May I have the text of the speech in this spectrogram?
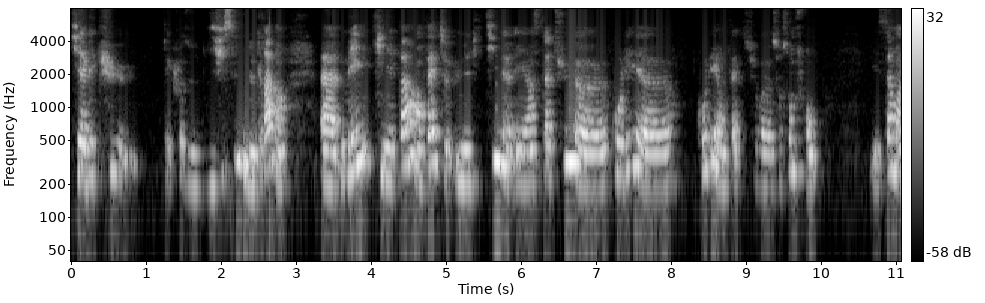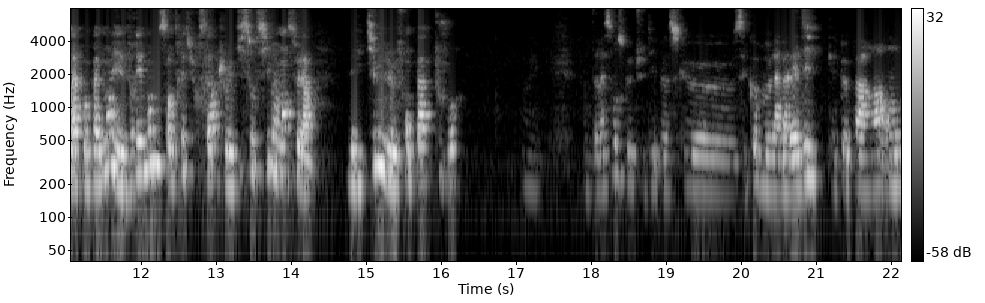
qui a vécu quelque chose de difficile, de grave, hein, euh, mais qui n'est pas en fait une victime et un statut euh, collé, euh, collé en fait sur, sur son front. Et ça, mon accompagnement est vraiment centré sur ça. Je dissocie vraiment cela. Les victimes ne le font pas toujours. C'est intéressant ce que tu dis parce que c'est comme la maladie, quelque part. Hein.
